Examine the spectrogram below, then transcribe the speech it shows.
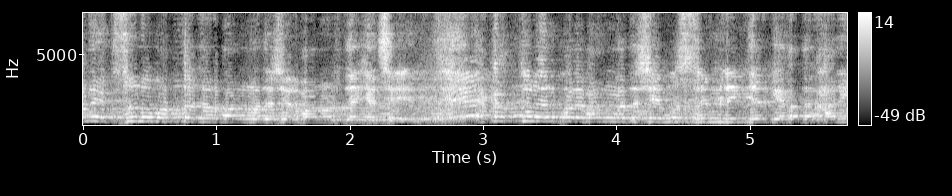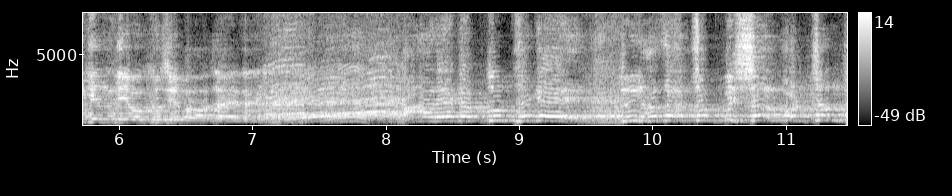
অনেক জুলুম অত্যাচার বাংলাদেশের মানুষ দেখেছে। একাত্তরের পরে বাংলাদেশে মুসলিম লীগদেরকে তাদের হারিকেন দিয়েও খুঁজে পাওয়া যায় না আর একাত্তর থেকে দুই হাজার চব্বিশ সাল পর্যন্ত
